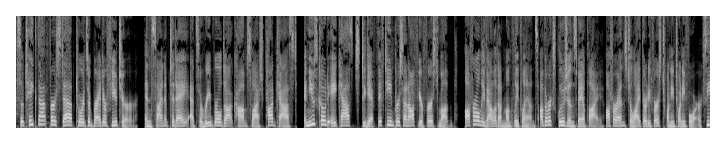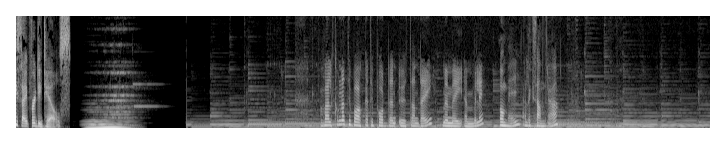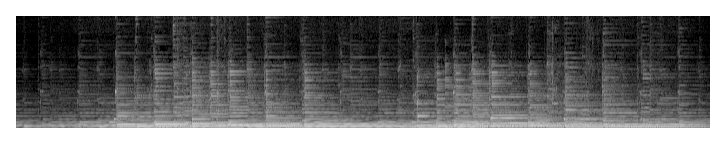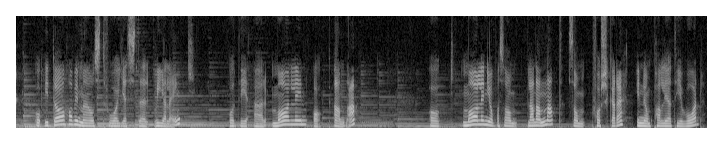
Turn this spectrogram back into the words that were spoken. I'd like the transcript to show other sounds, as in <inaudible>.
So take that first step towards a brighter future and sign up today at cerebral.com slash podcast and use code ACAST to get 15% off your first month. Offer only valid on monthly plans. Other exclusions may apply. Offer ends July 31st, 2024. See site for details. Välkomna tillbaka till podden Utan dig med mig Emelie. Och mig, Alexandra. Idag har vi med oss två gäster via länk. Och det är Malin och Anna. Och Malin jobbar som, bland annat som forskare inom palliativ vård.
